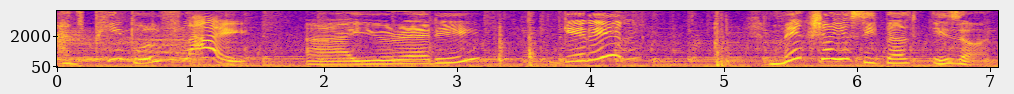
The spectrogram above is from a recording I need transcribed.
and people fly. Are you ready? Get in! Make sure your seatbelt is on.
